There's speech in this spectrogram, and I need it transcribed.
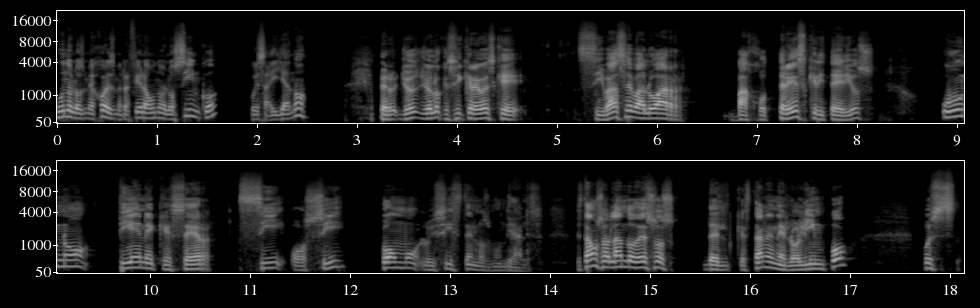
uno de los mejores me refiero a uno de los cinco, pues ahí ya no. Pero yo, yo lo que sí creo es que si vas a evaluar bajo tres criterios, uno tiene que ser sí o sí como lo hiciste en los mundiales. Estamos hablando de esos del que están en el Olimpo, pues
